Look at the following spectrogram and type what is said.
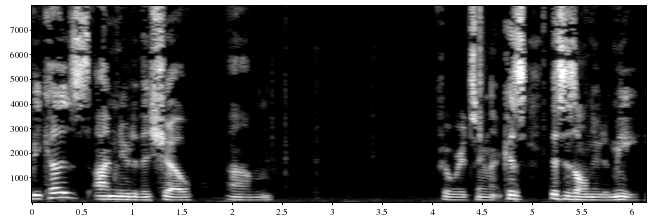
because I'm new to this show, um, feel weird saying that because this is all new to me.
